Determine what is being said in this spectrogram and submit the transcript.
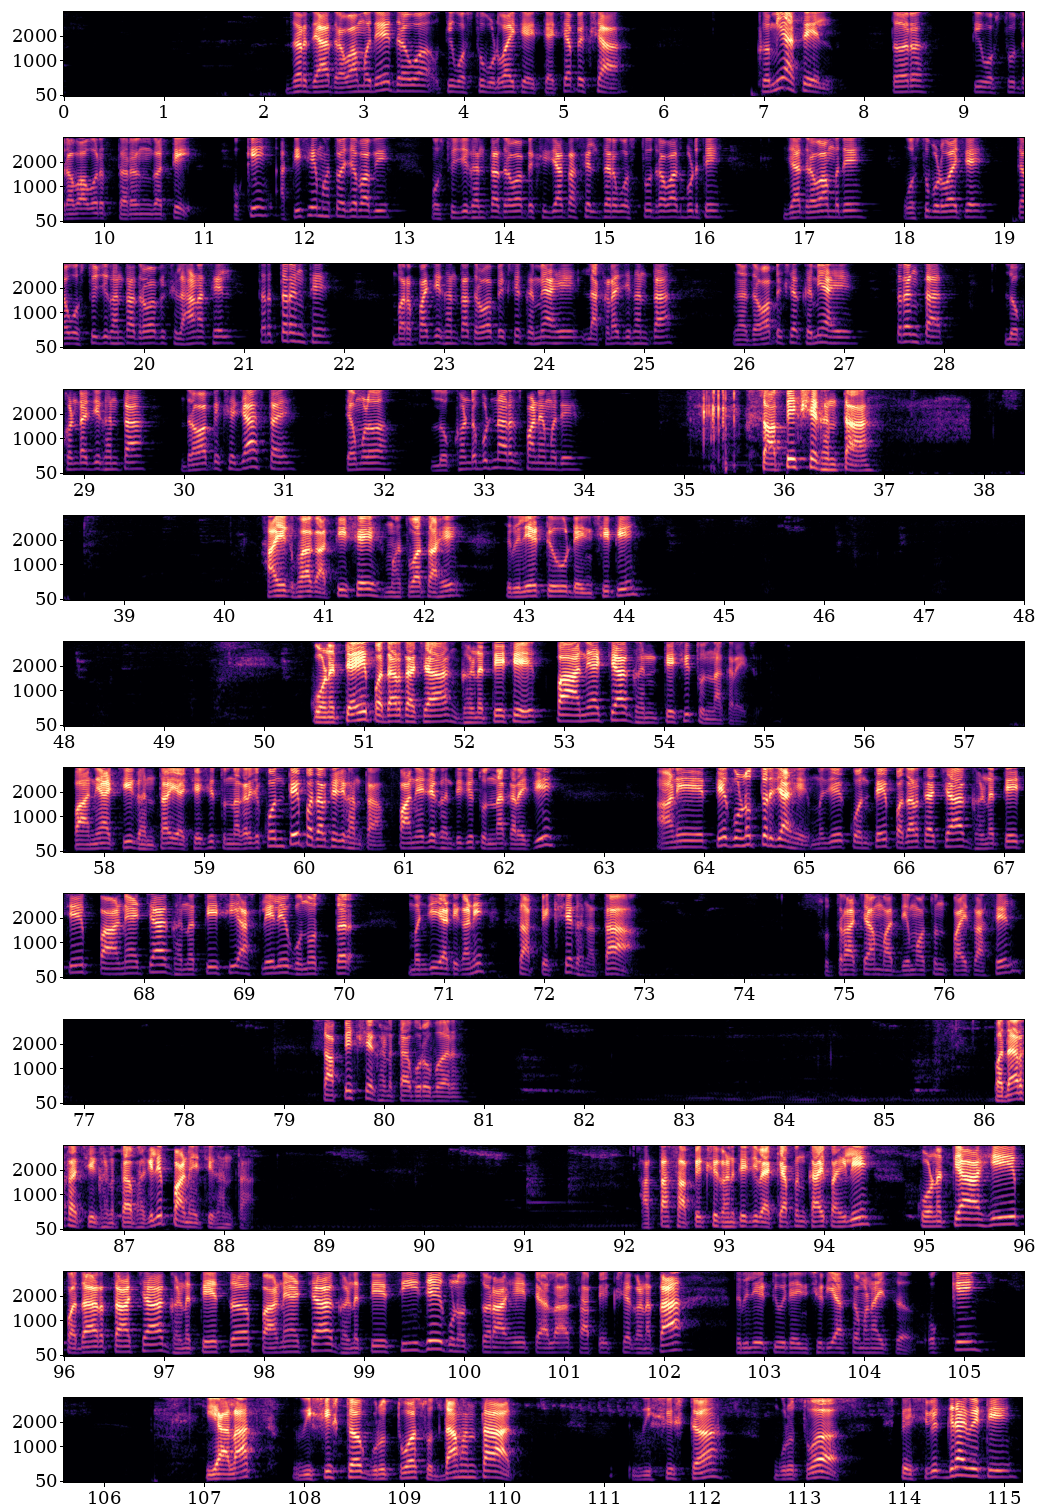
जर त्या द्रवामध्ये द्रव ती वस्तू बुडवायची आहे त्याच्यापेक्षा कमी असेल तर ती वस्तू द्रवावर तरंगते. ओके? अतिशय महत्त्वाच्या बाबी. वस्तूची घनता द्रवापेक्षा जास्त असेल तर वस्तू द्रवात बुडते. ज्या द्रवामध्ये वस्तू बुडवायची आहे त्या वस्तूची घनता द्रवापेक्षा लहान असेल तर तरंगते. बर्फाची घनता द्रवापेक्षा कमी आहे लाकडाची घनता द्रवापेक्षा कमी आहे तरंगतात. लोखंडाची घनता द्रवापेक्षा जास्त आहे त्यामुळं लोखंड बुडणारच पाण्यामध्ये. सापेक्ष घनता हा एक भाग अतिशय महत्त्वाचा आहे. रिलेटिव्ह डेन्सिटी कोणत्याही पदार्थाच्या घनतेचे पाण्याच्या घनतेशी तुलना करायचं. पाण्याची घनता याच्याशी तुलना करायची. कोणत्याही पदार्थाची घनता पाण्याच्या घनतेची तुलना करायची. आणि ते गुणोत्तर जे आहे म्हणजे कोणत्याही पदार्थाच्या घनतेचे पाण्याच्या घनतेशी असलेले गुणोत्तर म्हणजे या ठिकाणी सापेक्ष घनता. सूत्राच्या माध्यमातून पाहायचं असेल. सापेक्ष घनता बरोबर. पदार्थाची घनता भागिले पाण्याची घनता. आता सापेक्ष घनतेची व्याख्या आपण काय पाहिली? कोणत्याही पदार्थाच्या घनतेचं पाण्याच्या घनतेशी जे गुणोत्तर आहे त्याला सापेक्ष घनता रिलेटिव्ह डेन्सिटी असं म्हणायचं. ओके? यालाच विशिष्ट गुरुत्वसुद्धा म्हणतात. विशिष्ट गुरुत्व स्पेसिफिक ग्रॅव्हिटी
